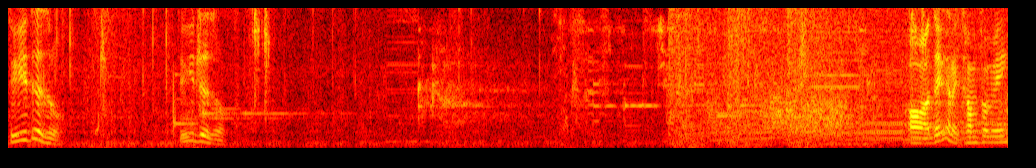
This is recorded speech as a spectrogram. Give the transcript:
Do you dizzle? Do you dizzle? Oh, are they gonna come for me?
